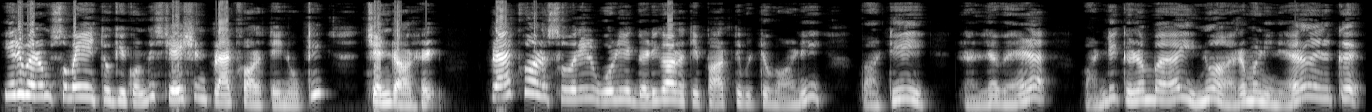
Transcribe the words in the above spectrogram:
இருவரும் சுமையை தூக்கி கொண்டு ஸ்டேஷன் பிளாட்ஃபாரத்தை நோக்கி சென்றார்கள். பிளாட்ஃபார சுவரில் ஓடிய கடிகாரத்தை பார்த்துவிட்டு வாணி பாட்டி நல்ல வேலை வண்டி கிளம்ப இன்னும் அரை மணி நேரம் இருக்கு.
